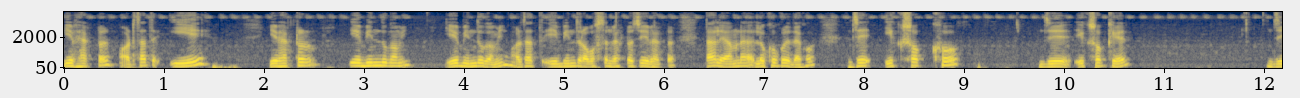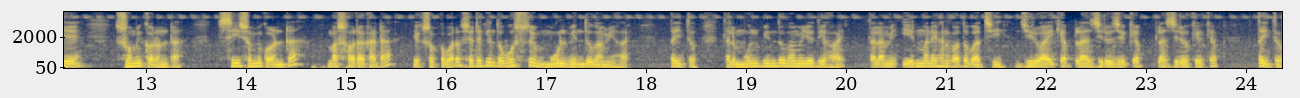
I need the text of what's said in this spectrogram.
এ ভ্যাক্টর অর্থাৎ এ এ ভ্যাক্টর এ বিন্দুগামী। এ বিন্দুগামী, অর্থাৎ এ বিন্দুর অবস্থান ভ্যাক্টর হচ্ছে এ ভ্যাক্টর তাহলে আমরা লক্ষ্য করে দেখো যে এক্স অক্ষ, যে এক্স অক্ষের যে সমীকরণটা, সেই সমীকরণটা বা সরেখাটা অক্ষ বারো সেটা কিন্তু অবশ্যই মূল বিন্দুগামী হয়, তাই তো? তাহলে মূল বিন্দুগামী যদি হয়, তাহলে আমি এর মানে এখানে কত পাচ্ছি? Zero i cap plus zero j cap plus zero k cap তাই তো?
